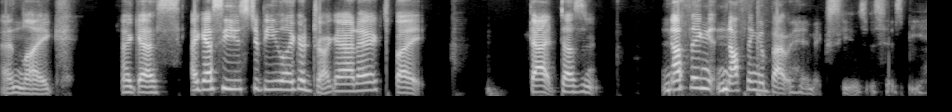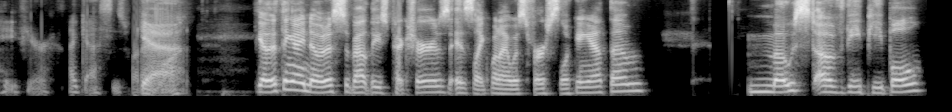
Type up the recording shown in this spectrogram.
And like i guess i guess he used to be like a drug addict but that doesn't nothing nothing about him excuses his behavior i guess is what i Yeah. The other thing I noticed about these pictures is like when I was first looking at them, most of the people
